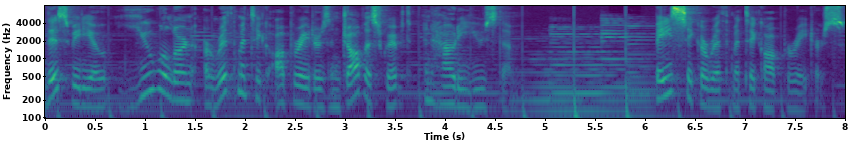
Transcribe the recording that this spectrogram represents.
this video, you will learn arithmetic operators in JavaScript and how to use them. Basic arithmetic operators.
